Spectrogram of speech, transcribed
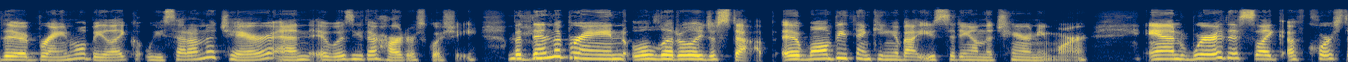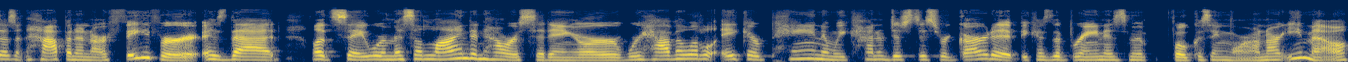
the brain will be like, We sat on a chair and it was either hard or squishy. But then the brain will literally just stop. It won't be thinking about you sitting on the chair anymore. And where this, like, of course, doesn't happen in our favor is that, let's say, we're misaligned in how we're sitting, or we have a little ache or pain and we kind of just disregard it because the brain is focusing more on our email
